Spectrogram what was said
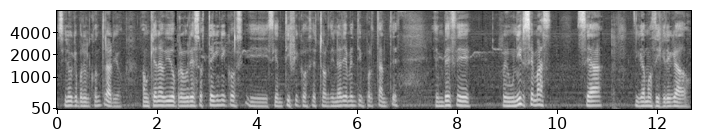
sino que por el contrario, aunque han habido progresos técnicos y científicos extraordinariamente importantes, en vez de reunirse más, se ha, digamos, disgregado.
